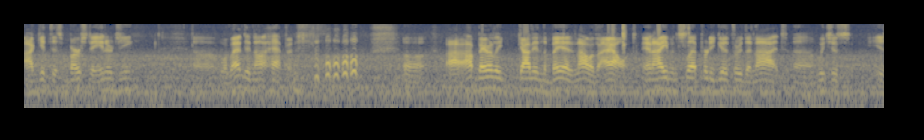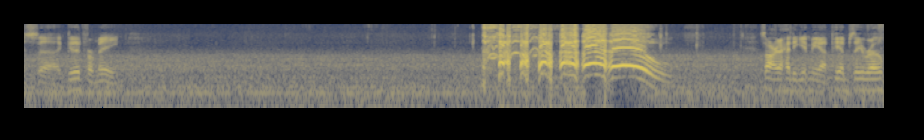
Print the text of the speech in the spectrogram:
I get this burst of energy. Uh, well, that did not happen. uh, I, I, barely got in the bed and I was out, and I even slept pretty good through the night, uh, which is is uh, good for me. Sorry, I had to get me a Pibb Zero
